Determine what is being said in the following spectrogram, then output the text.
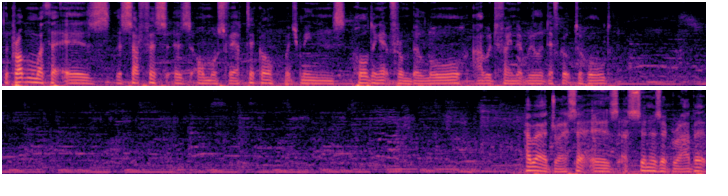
The problem with it is the surface is almost vertical, which means holding it from below I would find it really difficult to hold. How I address it is as soon as I grab it,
